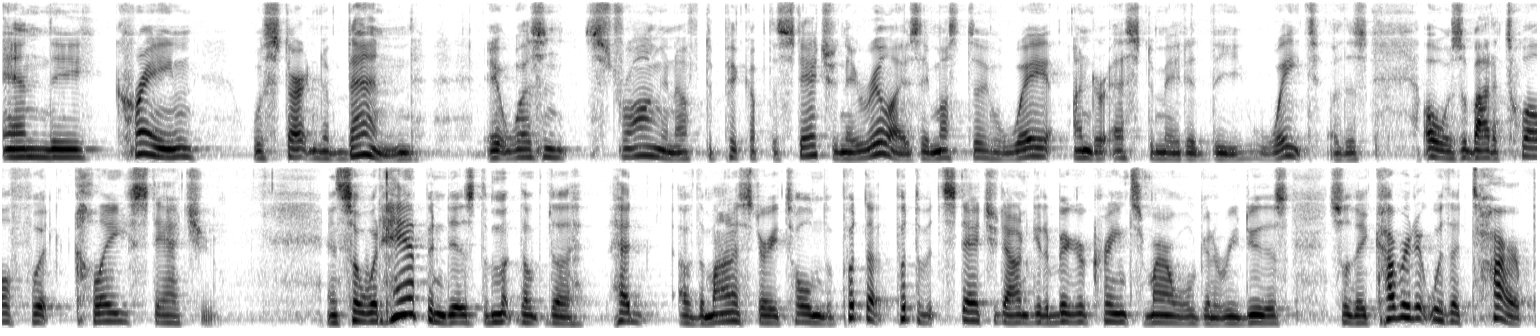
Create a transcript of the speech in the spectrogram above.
and the crane was starting to bend it wasn't strong enough to pick up the statue. And they realized they must have way underestimated the weight of this. Oh, it was about a 12 foot clay statue. And so what happened is the, the, the head of the monastery told them to put the, put the statue down, get a bigger crane tomorrow, we're going to redo this. So they covered it with a tarp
